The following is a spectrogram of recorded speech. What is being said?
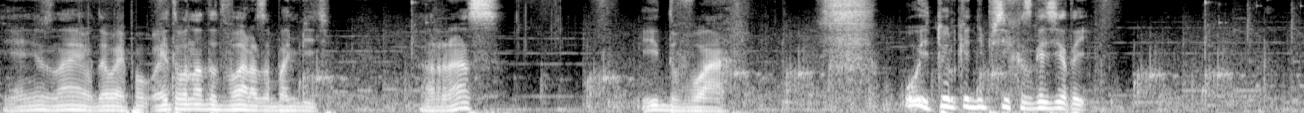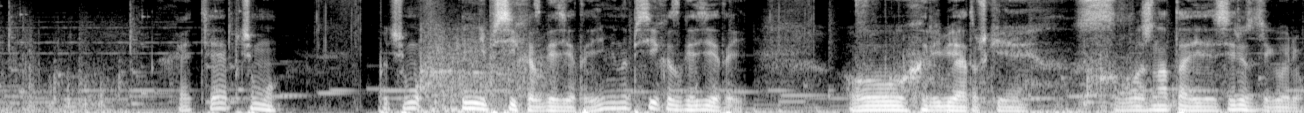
Я не знаю, давай Этого надо два раза бомбить Раз и два. Ой, только не психа с газетой. Хотя, почему? Почему не психа с газетой? Именно психа с газетой. Ух, ребятушки Сложнота, я серьезно тебе говорю.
